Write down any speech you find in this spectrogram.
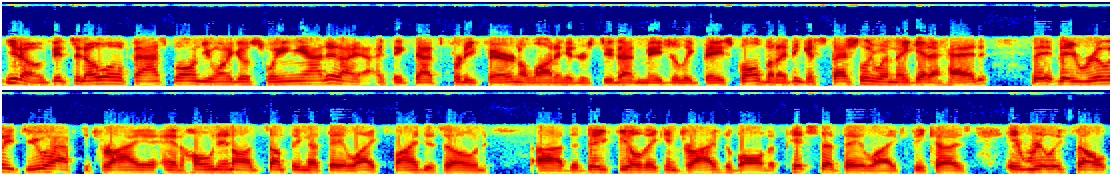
you know, if it's an 0 fastball and you want to go swinging at it, I, I think that's pretty fair, and a lot of hitters do that in Major League Baseball. But I think especially when they get ahead, they they really do have to try and hone in on something that they like, find a zone uh, that they feel they can drive the ball in a pitch that they like, because it really felt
